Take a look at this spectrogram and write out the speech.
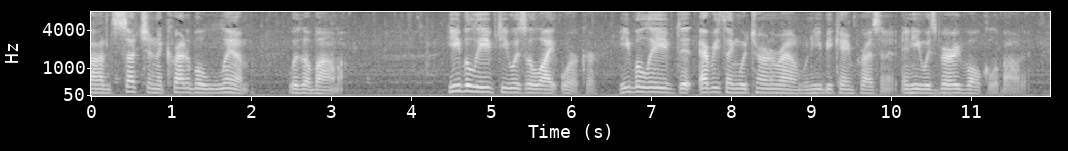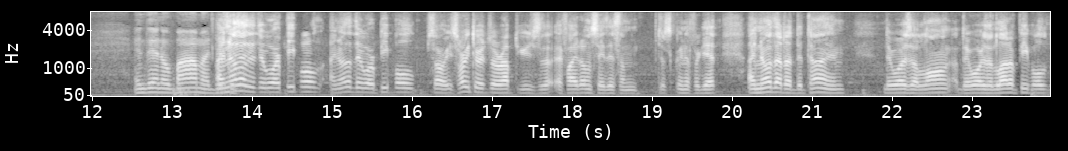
on such an incredible limb with Obama. He believed he was a light worker. He believed that everything would turn around when he became president, and he was very vocal about it. And then Obama. I know that there were people. I know that there were people. Sorry, sorry to interrupt you. If I don't say this, I'm just going to forget. I know that at the time, there was a long. There was a lot of people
